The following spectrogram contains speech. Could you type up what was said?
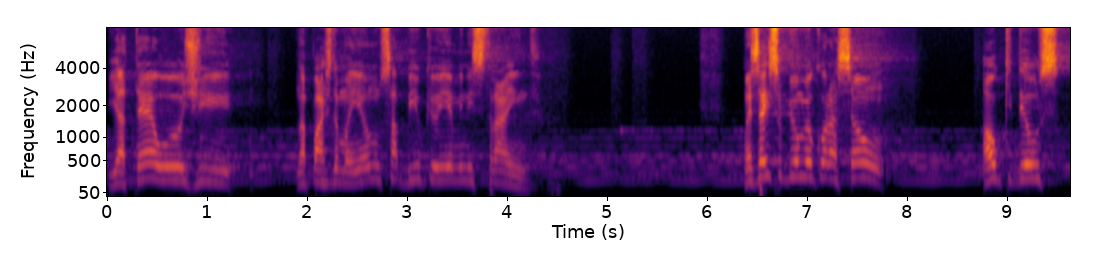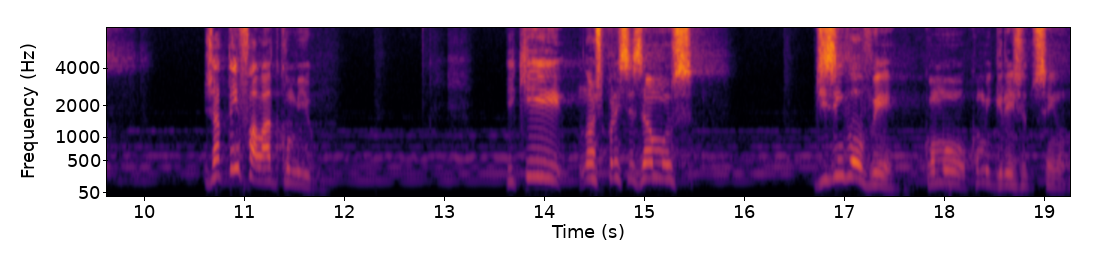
E até hoje, na parte da manhã, eu não sabia o que eu ia ministrar ainda. Mas aí subiu ao meu coração algo que Deus já tem falado comigo. E que nós precisamos desenvolver como, como igreja do Senhor.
